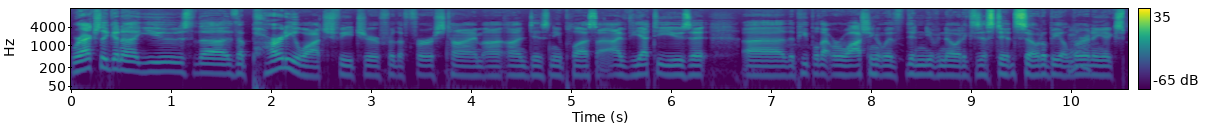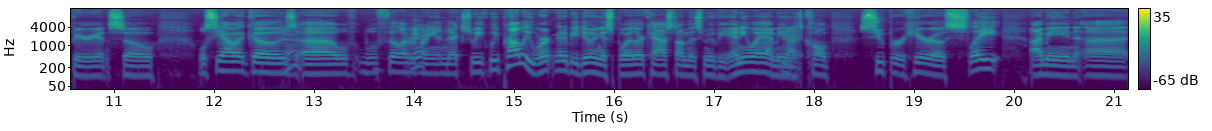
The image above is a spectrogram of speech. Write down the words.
We're actually gonna use the the Party Watch feature for the first time on, on Disney Plus. I- I've yet to use it. Uh, the people that we're watching it with didn't even know it existed, so it'll be a learning experience. So. We'll see how it goes. Uh, we'll, we'll fill everybody in next week. We probably weren't going to be doing a spoiler cast on this movie anyway. I mean, Right. it's called Superhero Slate. I mean, uh,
